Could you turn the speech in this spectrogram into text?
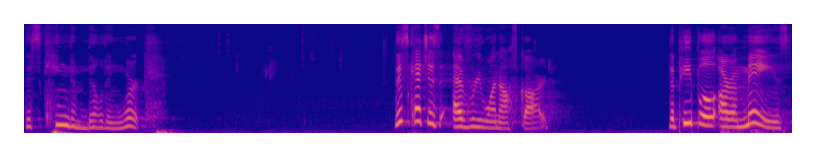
this kingdom building work. This catches everyone off guard. The people are amazed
